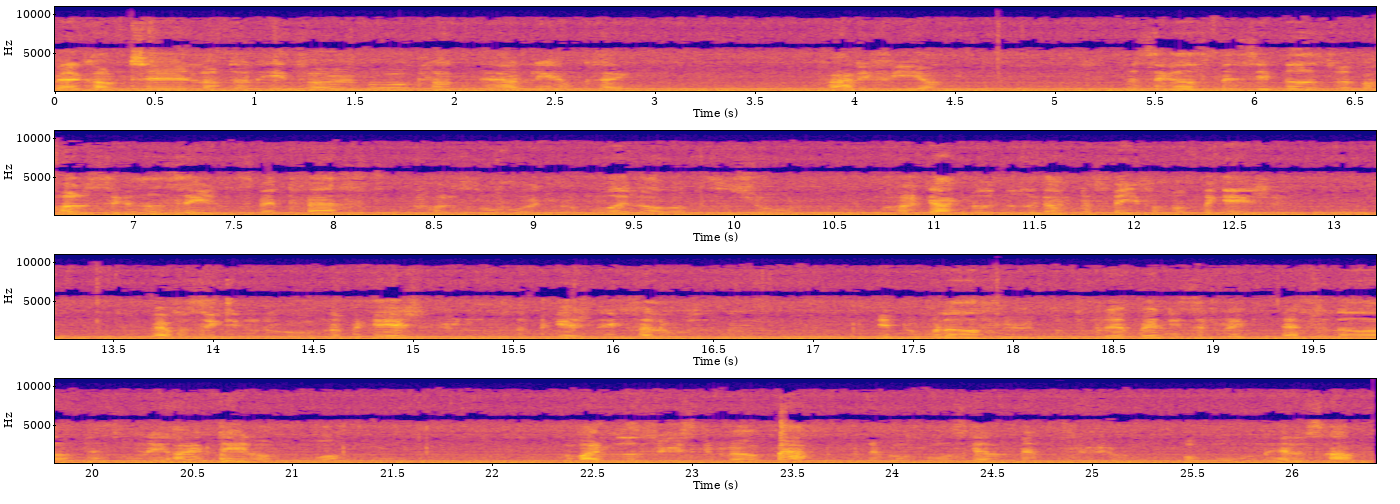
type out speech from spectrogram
Velkommen til London Heathrow, hvor klokken er lige omkring kvart i fire. For sikkerhedsmæssigt bedes du at beholde sikkerhedsselen spændt fast, holde solryggen og hovedet i lokker position, og holde gangen ud i udgangen er fri for håndbagage. Vær forsigtig, når du åbner bagagehylden, gassen ikke falder ud. Inden du forlader flyet, så du er venlig, så du ikke efterlader personlige ejendel og bruger. På vej ud af flyet skal du være opmærksom på niveauforskellen mellem flyet og broen eller trappen.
